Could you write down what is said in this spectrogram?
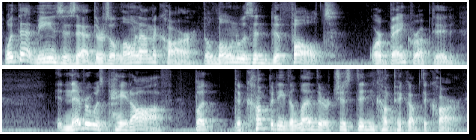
What that means is that there's a loan on the car, the loan was in default or bankrupted, it never was paid off, but the company, the lender, just didn't come pick up the car.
